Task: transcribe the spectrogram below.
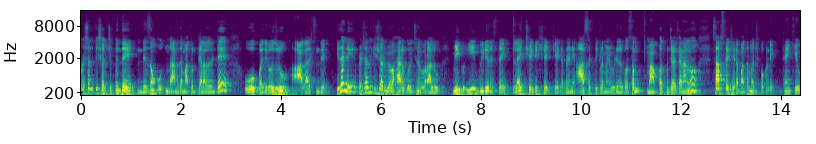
ప్రశాంత్ కిషోర్ చెప్పిందే నిజం అవుతుందా అన్నది మాత్రం తేలాలంటే ఓ పది రోజులు ఆగాల్సిందే. ఇదండి ప్రశాంత్ కిషోర్ వ్యవహారం గురించిన వివరాలు. మీకు ఈ వీడియోని ఇస్తే లైక్ చేయండి షేర్ చేయండి. మరిన్ని ఆసక్తికరమైన వీడియోల కోసం మా కొత్త ఛానల్ను సబ్స్క్రైబ్ చేయడం మాత్రం మర్చిపోకండి. Thank you.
